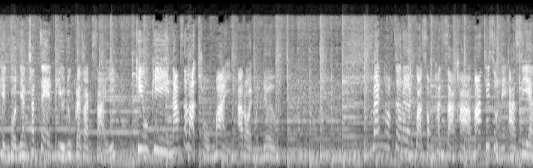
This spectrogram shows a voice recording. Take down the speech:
เห็นผลอย่างชัดเจนผิวดูกระจ่างใส QP น้ำสลัดโฉมใหม่ อร่อยเหมือนเดิม แว่นท็อปเจริญกว่า 2,000 สาขามากที่สุดในอาเซียน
